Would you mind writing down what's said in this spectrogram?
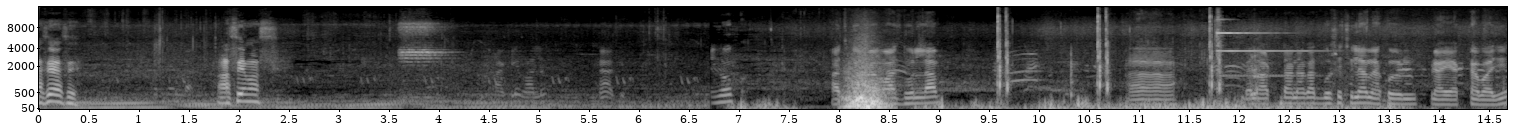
আছে আছে আছে মাছ থাকলে ভালো হ্যাঁ আছে। যাই হোক আজকে আমরা মাছ ধরলাম। বেলা আটটা নাগাদ বসেছিলাম, এখন প্রায় একটা বাজে।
